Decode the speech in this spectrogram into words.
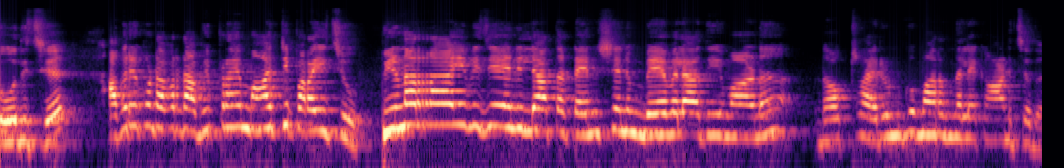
ചോദിച്ച് അവരെ കൊണ്ട് അവരുടെ അഭിപ്രായം മാറ്റി പറയിച്ചു. പിണറായി വിജയനില്ലാത്ത ടെൻഷനും വേവലാതിയുമാണ് ഡോക്ടർ അരുൺകുമാർ ഇന്നലെ കാണിച്ചത്.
